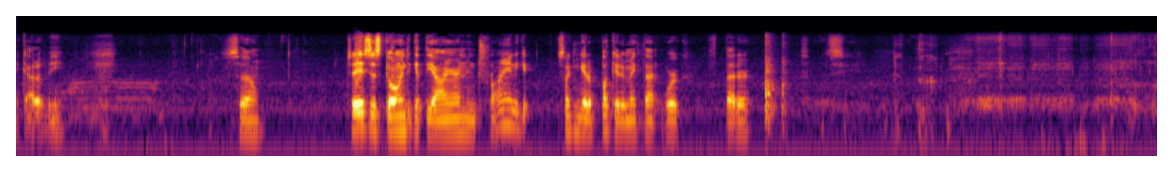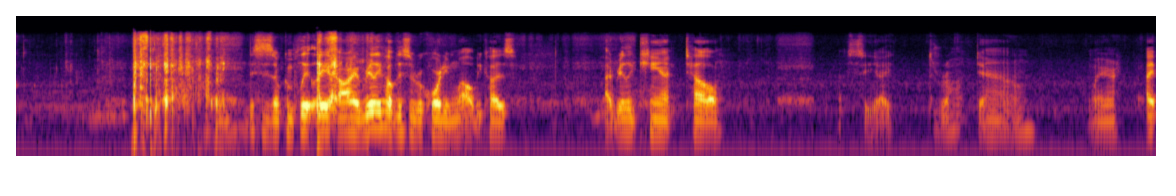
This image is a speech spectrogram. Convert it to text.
heck out of me. So, today's just going to get the iron and trying to get, so I can get a bucket and make that work better. So let's see. This is a completely, I really hope this is recording well because I really can't tell. Let's see, I drop down where I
